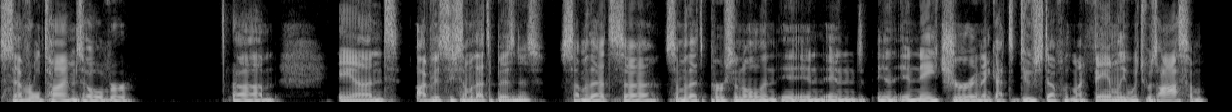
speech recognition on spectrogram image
several times over. Um, and obviously some of that's business some of that's uh, some of that's personal and in in, in in nature and i got to do stuff with my family which was awesome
